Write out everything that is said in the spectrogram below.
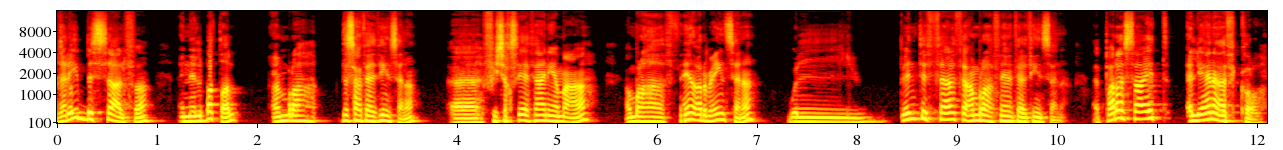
غريب بالسالفة إن البطل عمره 39 سنة آه، في شخصية ثانية معه عمرها 42 سنة والبنت الثالثة عمرها 32 سنة. Parasyte اللي أنا أذكره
